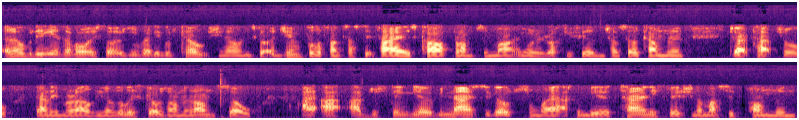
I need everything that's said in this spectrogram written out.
and over the years, I've always thought he was a very good coach, you know, and he's got a gym full of fantastic fighters. Carl Frampton, Martin Murray, Rocky Field, and Chantelle Cameron, Jack Catterall, Danny Morrell, you know, the list goes on and on. So I, I, I just think, you know, it'd be nice to go somewhere I can be a tiny fish in a massive pond and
